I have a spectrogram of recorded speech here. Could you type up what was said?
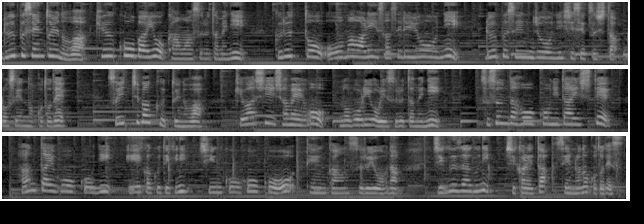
ループ線というのは急勾配を緩和するためにぐるっと大回りさせるようにループ線上に施設した路線のことでスイッチバックというのは険しい斜面を上り下りするために進んだ方向に対して反対方向に鋭角的に進行方向を転換するようなジグザグに敷かれた線路のことです。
